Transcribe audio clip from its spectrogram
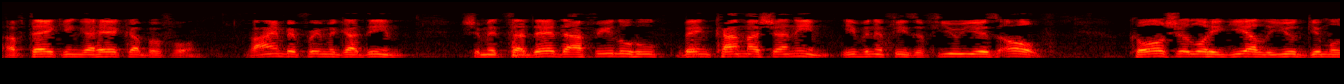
of taking a haircut before. V'ayim befri megadim shemitzaded afilu hu ben kama shanim, even if he's a few years old. Kol shelo higia liyud gimel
